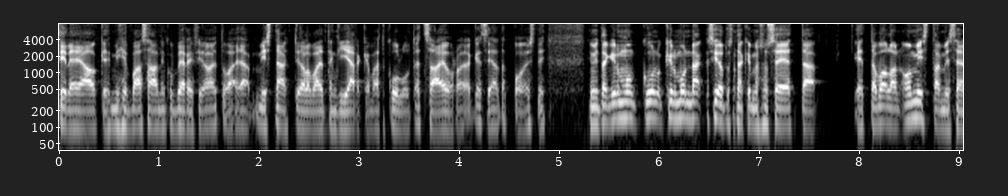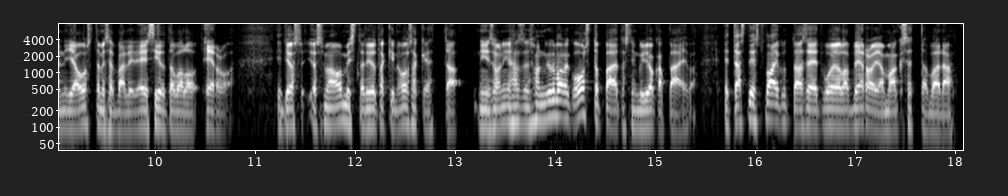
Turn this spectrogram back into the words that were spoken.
tilejä auki, mihin vaan saa niin kuin verifioitua ja mistä näytti olevan jotenkin järkevät kulut, että saa eurojakin sieltä pois. Niin, niin kyllä mun, kyllä mun nä- sijoitusnäkemys on se, että, että tavallaan omistamisen ja ostamisen välillä ei sillä tavalla ole eroa. Että jos, jos mä omistan jotakin osaketta, niin se on ihan se on tavallaan kuin ostopäätös niin kuin joka päivä. Että tästä tietysti vaikuttaa se, että voi olla veroja maksettavana –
